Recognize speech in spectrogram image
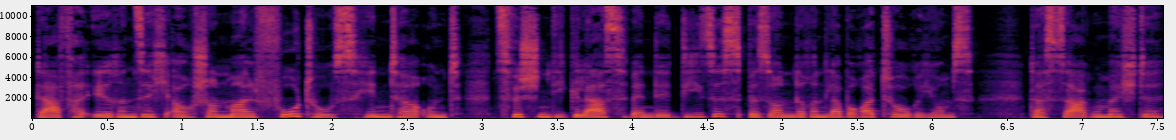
Da verirren sich auch schon mal Fotos hinter und zwischen die Glaswände dieses besonderen Laboratoriums, das sagen möchte,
